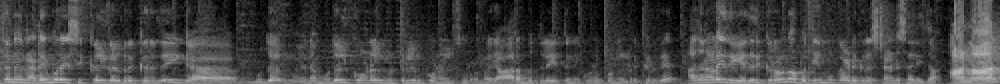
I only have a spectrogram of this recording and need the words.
இத்தனை நடைமுறை சிக்கல்கள் இருக்கிறது. இங்கே முதல் ஏன்னா முதல் கோணல் முற்றிலும் கோணல் சொல்ற மாதிரி ஆரம்பத்தில் இத்தனை குழப்பங்கள் இருக்கிறது. அதனால இதை எதிர்க்கிறோம் அப்போ திமுக எடுக்கிற ஸ்டாண்டு சரிதான். ஆனால்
